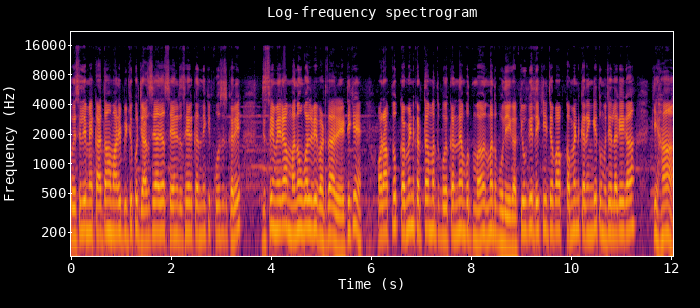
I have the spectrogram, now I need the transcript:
तो इसलिए मैं कहता हूँ, हमारी वीडियो को ज़्यादा से ज़्यादा शेयर शेयर करने की कोशिश करें, जिससे मेरा मनोबल भी बढ़ता रहे, ठीक है? और आप लोग कमेंट करता मत, करना मत भूलिएगा, क्योंकि देखिए, जब आप कमेंट करेंगे तो मुझे लगेगा कि हाँ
